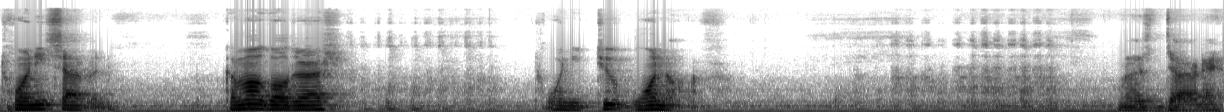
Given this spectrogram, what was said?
27. Come on, Gold Rush. 22, one off. That's dirty.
